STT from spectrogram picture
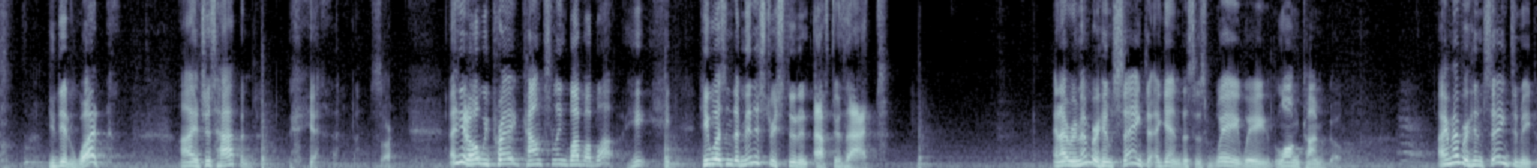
you did what? I, it just happened. yeah, sorry. And you know, we prayed, counseling, blah, blah, blah. He, he, he wasn't a ministry student after that. And I remember him saying to, again, this is way, way long time ago. I remember him saying to me,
